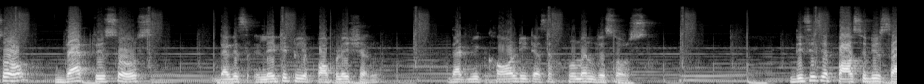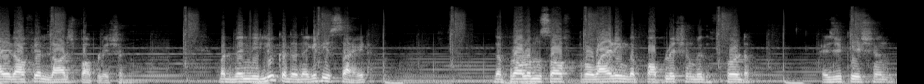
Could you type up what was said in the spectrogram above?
So that resource that is related to a population that we called it as a human resource. This is a positive side of a large population. But when we look at the negative side, the problems of providing the population with food, education,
